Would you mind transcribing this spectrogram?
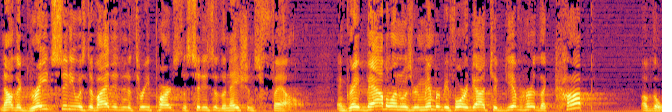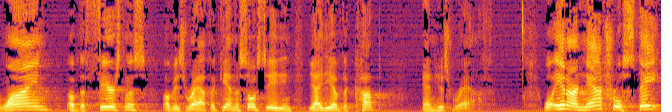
now the great city was divided into three parts. The cities of the nations fell. And great Babylon was remembered before God to give her the cup of the wine of the fierceness of his wrath. Again, associating the idea of the cup and his wrath. Well, in our natural state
